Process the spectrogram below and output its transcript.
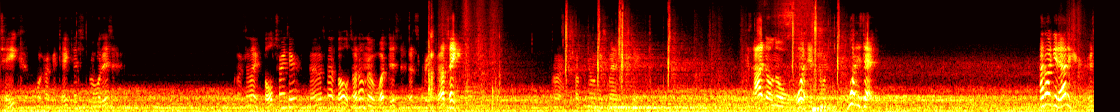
Take? What, I can take this? Well, what is it? Oh, is it like bolts right there? No, it's not bolts. I don't know what this is. That's crazy. I'll take it. Alright, something on this management take. Because I don't know what is going What is that? How do I get out of here? Is,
